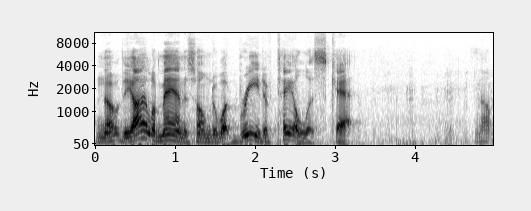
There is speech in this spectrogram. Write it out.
No, the Isle of Man is home to what breed of tailless cat? Nope.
